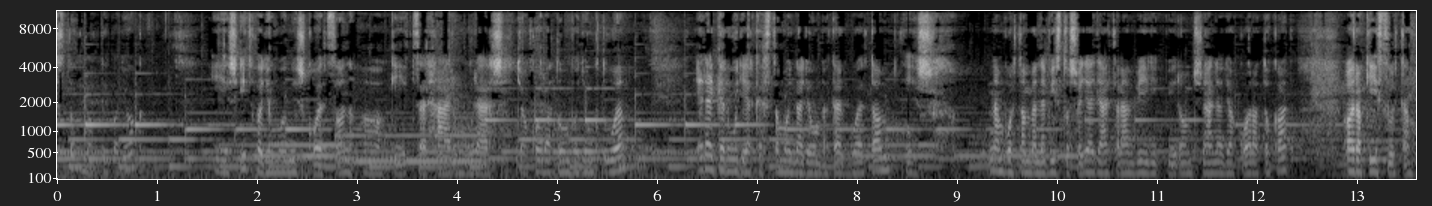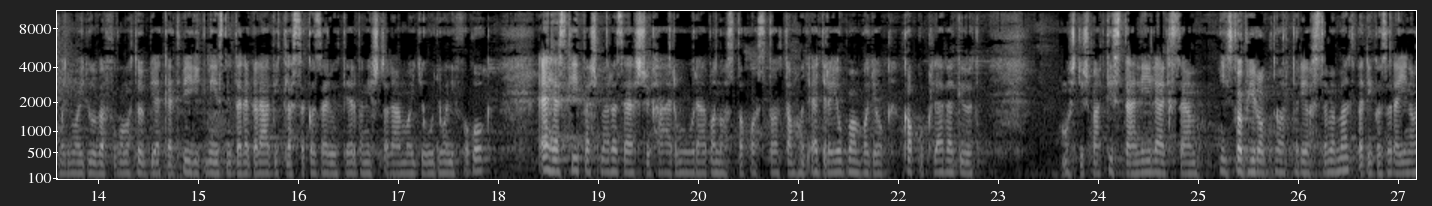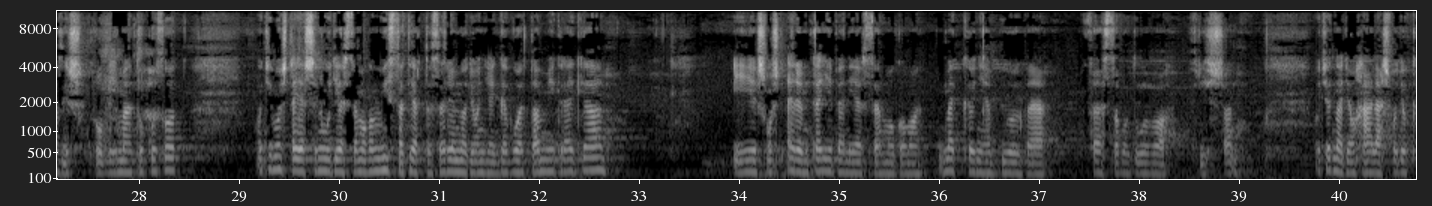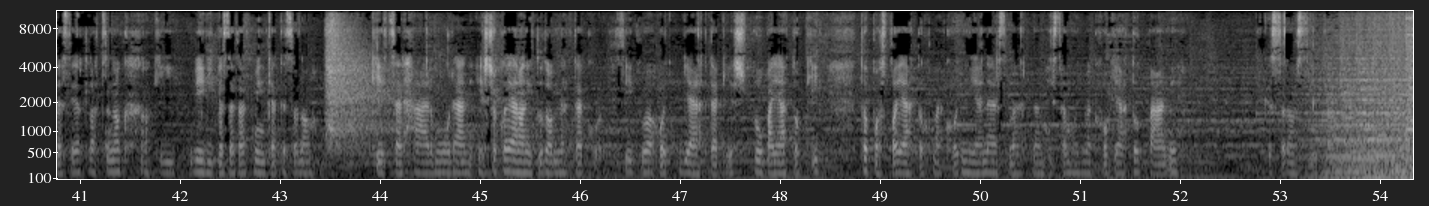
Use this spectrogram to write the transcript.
Sziasztok, Magdi vagyok, és itt vagyunk ma Miskolcon, a kétszer három órás gyakorlaton vagyunk túl. Én reggel úgy érkeztem, hogy nagyon beteg voltam, és nem voltam benne biztos, hogy egyáltalán végigbírom csinálni a gyakorlatokat. Arra készültem, hogy majd ülve fogom a többieket végignézni, de legalább itt leszek az erőtérben, és talán majd gyógyulni fogok. Ehhez képest már az első három órában azt tapasztaltam, hogy egyre jobban vagyok, kapok levegőt, most is már tisztán lélegzem, nyitva bírom tartani a szememet, pedig az elején az is problémát okozott. Úgyhogy most teljesen úgy érzem magam, visszatért az erőm, nagyon gyenge voltam még reggel, és most erőm teljében érzem magamat, megkönnyebbülve, felszabadulva, frissen. Úgyhogy nagyon hálás vagyok ezért Lacinak, aki végigvezetett minket ezen a kétszer-három órán, és csak ajánlani tudom nektek szívül, hogy gyertek és próbáljátok ki, tapasztaljátok meg, hogy milyen ez, mert nem hiszem, hogy meg fogjátok bánni. Köszönöm szépen!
